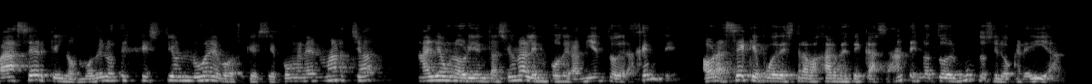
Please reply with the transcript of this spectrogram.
va a hacer que en los modelos de gestión nuevos que se pongan en marcha haya una orientación al empoderamiento de la gente. Ahora sé que puedes trabajar desde casa. Antes no todo el mundo se lo creía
